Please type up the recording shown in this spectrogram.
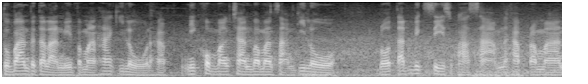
ตัวบ้านไปตลาดมีนประมาณ 5 กิโลนะครับ นิคมบางชันประมาณ 3 กิโล โรตัสบิ๊กซีสุขา3นะครับ ประมาณ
